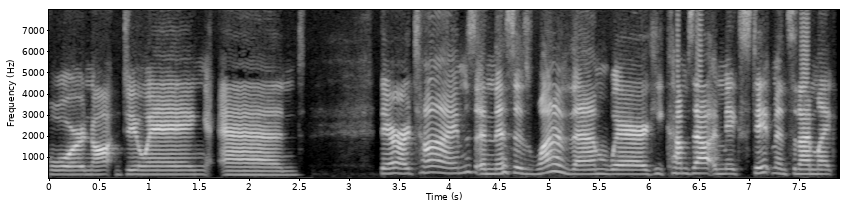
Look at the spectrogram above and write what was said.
for not doing. And there are times, and this is one of them, where he comes out and makes statements, and I'm like,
